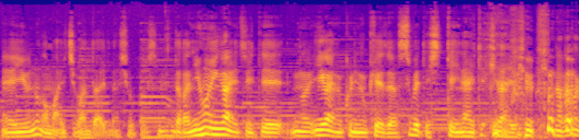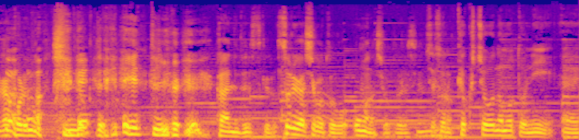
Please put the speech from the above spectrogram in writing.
と、いうのがまあ一番大事な仕事ですね。だから日本以外についての以外の国の経済は全て知っていないといけない なかなかこれもしんどくてえっていう感じですけどそれが仕事主な仕事ですね。じゃその局長のもとに、え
